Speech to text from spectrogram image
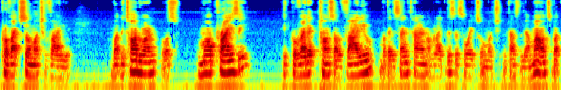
provide so much value. But the third one was more pricey. It provided tons of value, but at the same time, I'm like, this is way too much in terms of the amount. But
